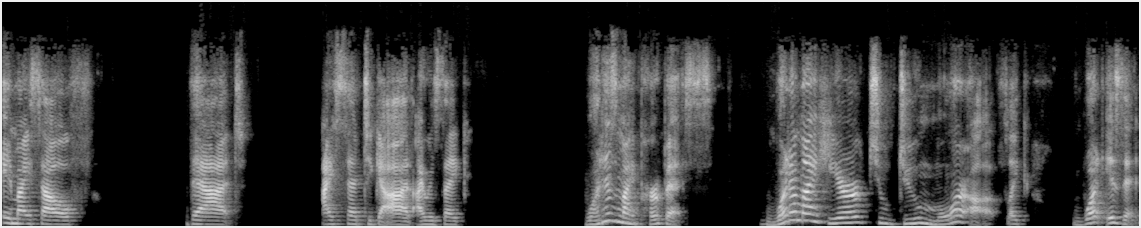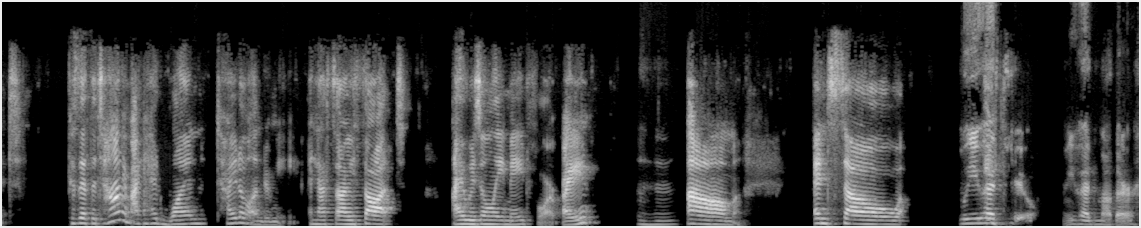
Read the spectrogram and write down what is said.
in myself that I said to God, I was like, what is my purpose? What am I here to do more of? Like, what is it? Because at the time I had one title under me, and that's how I thought I was only made for, right? Mm-hmm. Um, and so, well, you had two. You had mother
